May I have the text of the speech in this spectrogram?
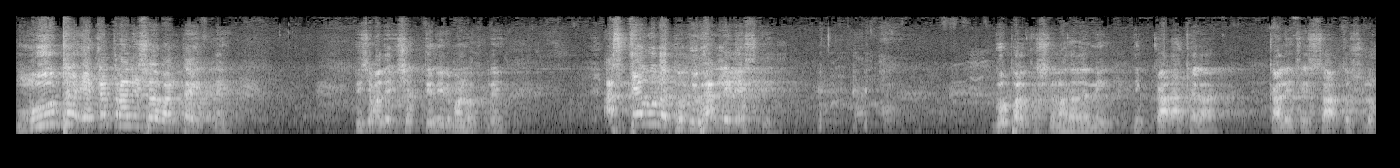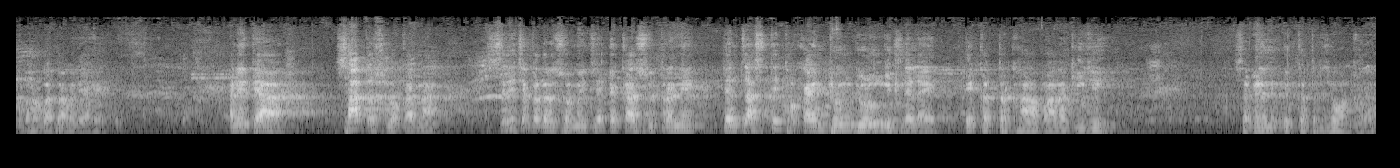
मूठ एकत्र आल्याशिवाय बांधता येत नाही. तिच्यामध्ये शक्ती निर्माण होत नाही. अस्त्यागोदर विभागलेली असते. गोपालकृष्ण महाराजांनी जे काला केला कालेचे सात श्लोक भागवतामध्ये आहेत. आणि त्या सात श्लोकांना श्री चक्रधर स्वामींच्या एका सूत्राने त्यांचं अस्तित्व कायम ठेवून गिळून घेतलेलं आहे. एकत्र खाणं की जे? सगळ्यांनी एकत्र जेवण करायला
